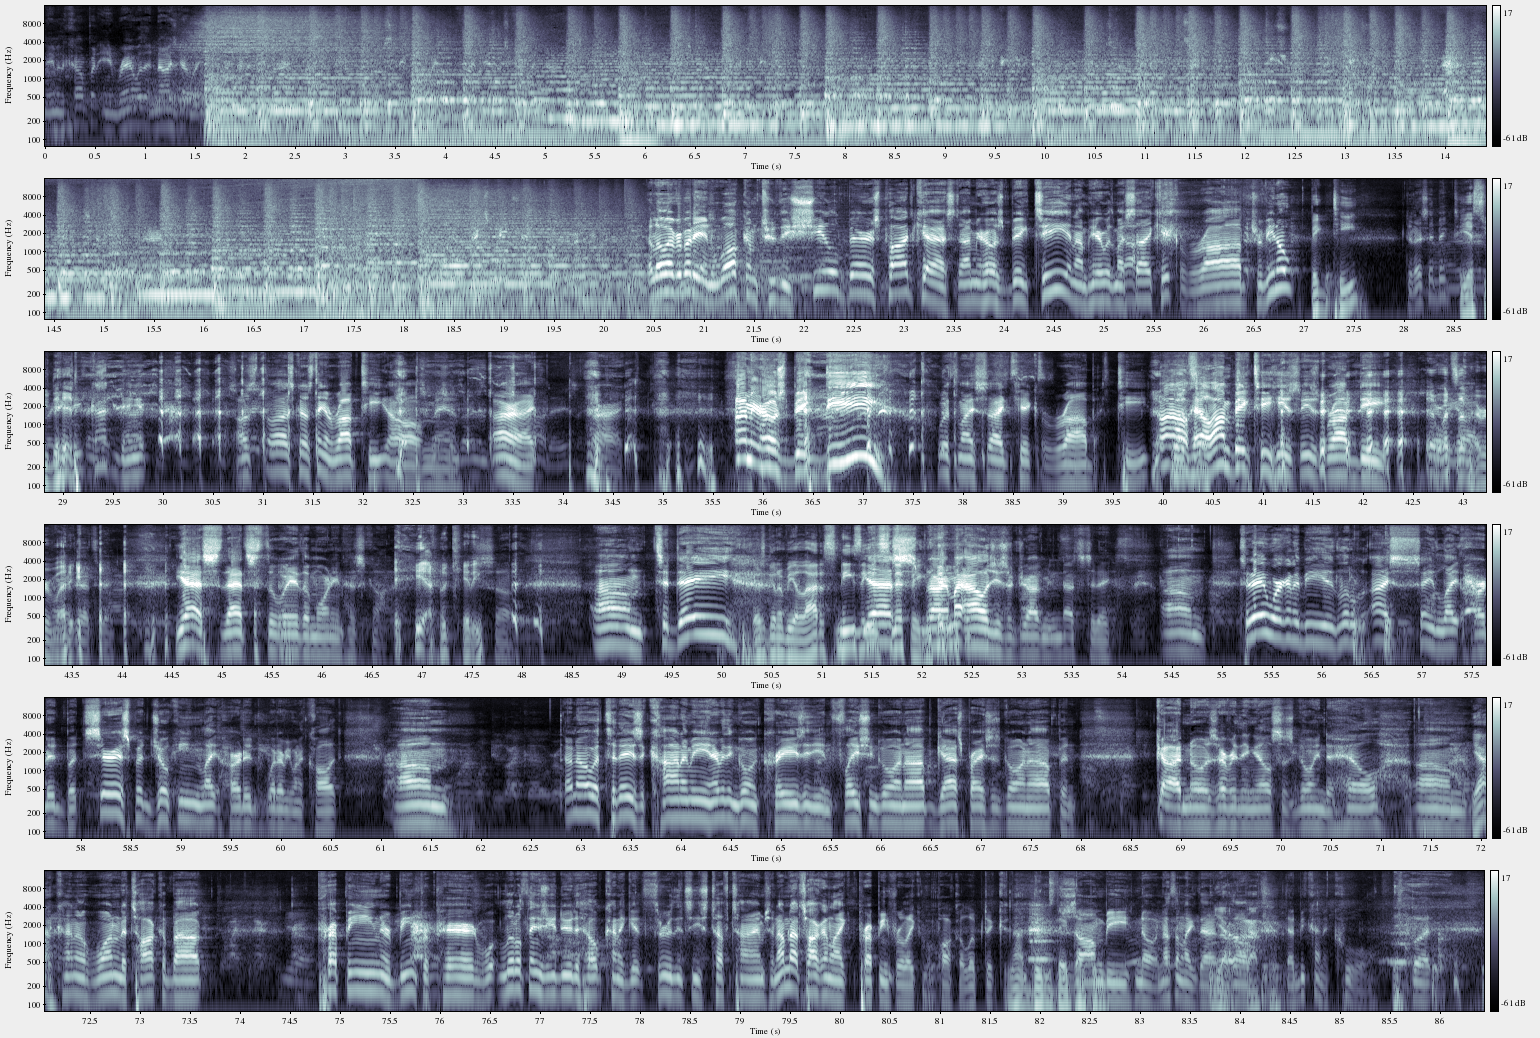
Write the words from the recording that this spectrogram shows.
name of the company, and ran with it. Now he's got like. Hello, everybody, and welcome to the Shield Bears podcast. I'm your host, Big T, and I'm here with my ah. sidekick, Rob Trevino. Big T. Did I say Big T? Yes, you did. God dang it. I was, well, I was, I was thinking Rob T. Oh, man. All right. All right. I'm your host, Big D, with my sidekick, Rob T. Oh, What's hell, up? I'm Big T. He's, he's Rob D. There What's up, everybody? That's. Yes, that's the way the morning has gone. yeah, no kidding. So, um, today, There's gonna be a lot of sneezing yes, and sniffing. sorry, my allergies are driving me nuts today. Um, today we're going to be a little, I say lighthearted, but serious, but joking, lighthearted, whatever you want to call it. Um, I know with today's economy and everything going crazy, the inflation going up, gas prices going up, and God knows everything else is going to hell. Um, Yeah. I kind of wanted to talk about prepping or being prepared, what little things you do to help kind of get through these, these tough times. And I'm not talking like prepping for like apocalyptic Not doomsday zombie. No, nothing like that. Yeah, Although gotcha. that'd be kind of cool. But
